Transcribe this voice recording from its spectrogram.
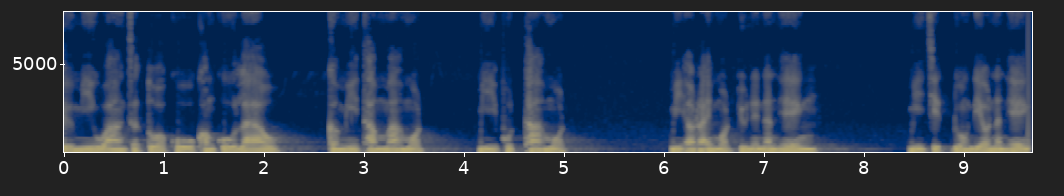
คือมีว่างจากตัวกูของกูแล้ว ก็มีธรรมะหมด มีพุทธะหมด มีอะไรหมดอยู่ในนั้นเอง มีจิตดวงเดียวนั่นเอง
